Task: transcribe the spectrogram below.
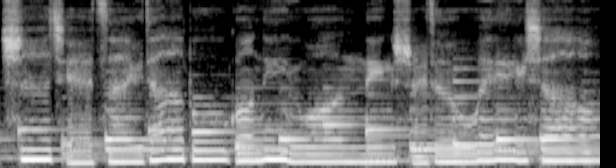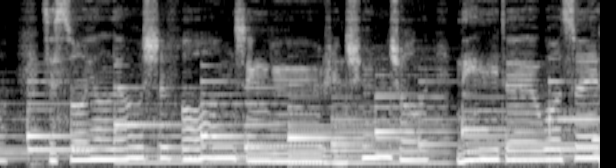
世界再大不过你我凝视的微笑，在所有流逝风景与人群中，你对我最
